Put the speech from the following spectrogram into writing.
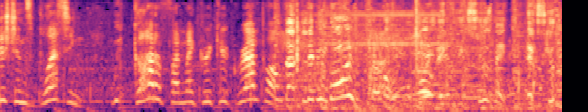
Musician's blessing. We gotta find my great great grandpa. That living boy! Oh, oh, excuse me, excuse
